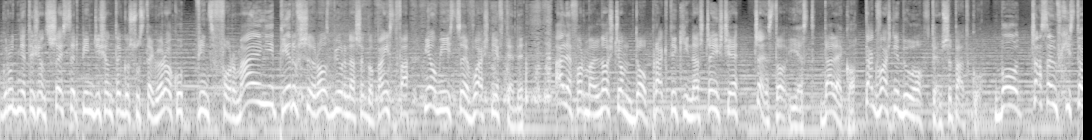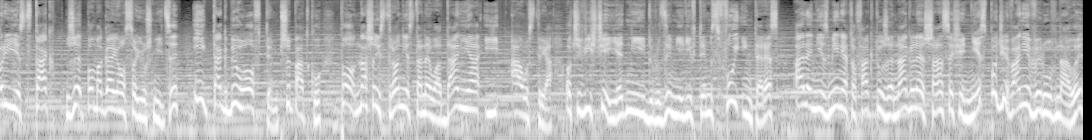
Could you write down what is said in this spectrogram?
grudnia 1656 roku, więc formalnie pierwszy rozbiór naszego państwa miał miejsce właśnie wtedy. Ale formalnościom do praktyki na szczęście często jest daleko. Tak właśnie było w tym przypadku. Bo czasem w historii jest tak, że pomagają sojusznicy i tak było w tym przypadku. Po naszej stronie stanęła Dania i Austria. Oczywiście jedni i drudzy mieli w tym swój interes, ale nie zmienia to faktu, że nagle szanse się niespodziewanie wyrównały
